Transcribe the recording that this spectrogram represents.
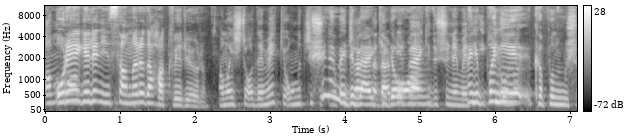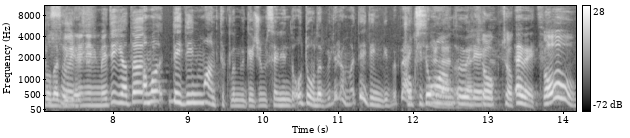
Ama Oraya o- gelen insanlara da hak veriyorum. ama işte o demek ki onu çıkıp Düşünemedi yapacak belki kadar de bir o an. belki düşünemedi. Hani iki paniğe ona kapılmış bu olabilir. söylenilmedi ya da Ama dediğin mantıklı Mügeciğim senin de o da olabilir ama dediğin gibi belki de o an sinirlendi öyle. belki. Çok çok. Evet. Oo.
